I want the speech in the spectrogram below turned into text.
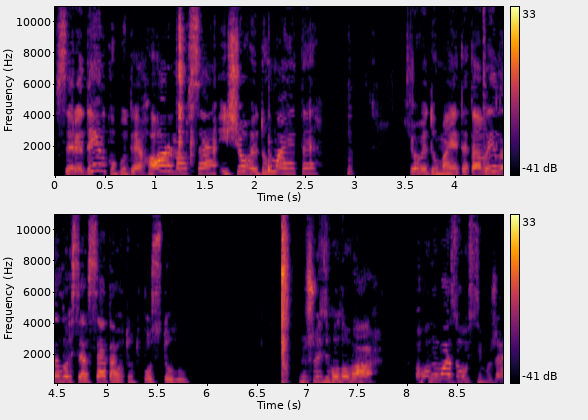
всерединку, буде гарно все. І що ви думаєте? Що ви думаєте, та вилилося все та отут по столу. Ну, щось голова. Голова зовсім уже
